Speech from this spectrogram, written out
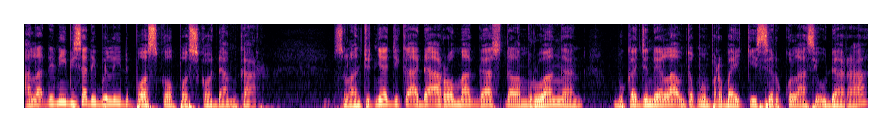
Alat ini bisa dibeli di posko-posko damkar. Selanjutnya, jika ada aroma gas dalam ruangan, buka jendela untuk memperbaiki sirkulasi udara,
